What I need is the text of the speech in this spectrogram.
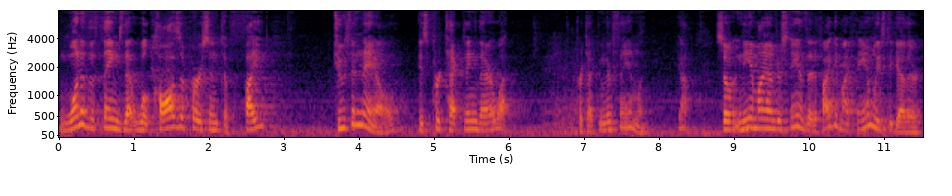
one of the things that will cause a person to fight tooth and nail is protecting their what? Protecting their family. Yeah. So Nehemiah understands that if I get my families together,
